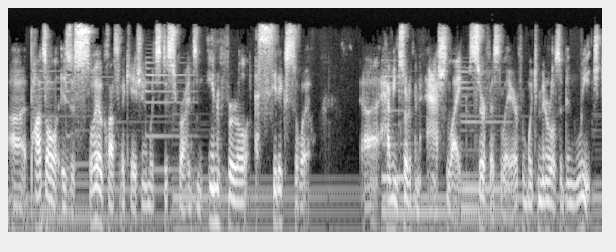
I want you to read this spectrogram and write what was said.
Uh, podzol is a soil classification which describes an infertile acidic soil, uh, having sort of an ash like surface layer from which minerals have been leached.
